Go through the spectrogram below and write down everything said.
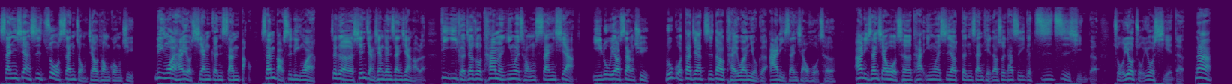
三象是坐三种交通工具，另外还有箱根三宝，三宝是另外。这个先讲箱根三象好了，第一个叫做他们因为从山下。一路要上去。如果大家知道台湾有个阿里山小火车，阿里山小火车它因为是要登山铁道，所以它是一个之字形的，左右左右斜的。那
